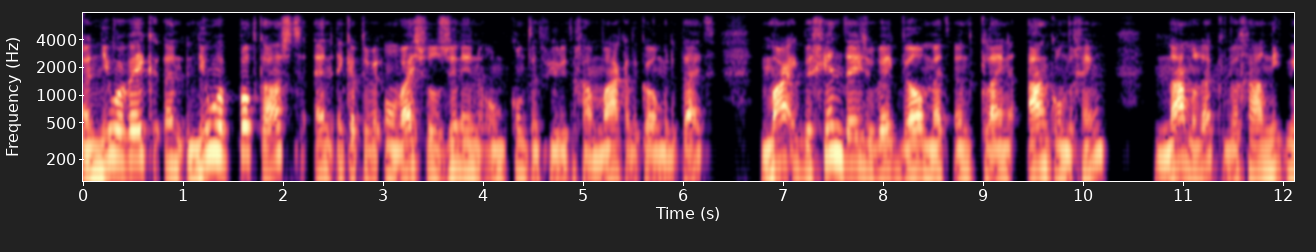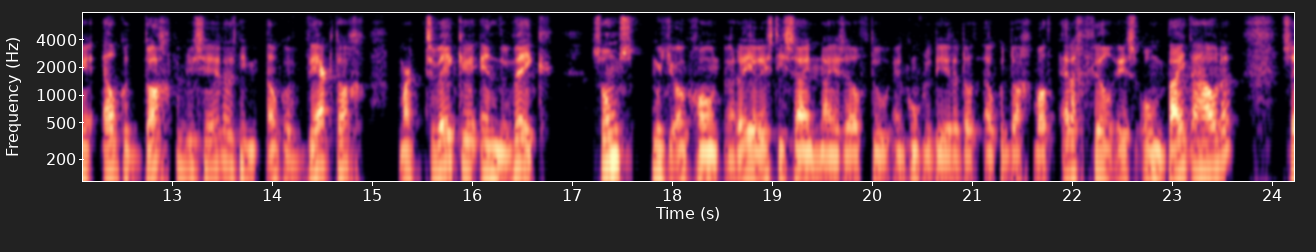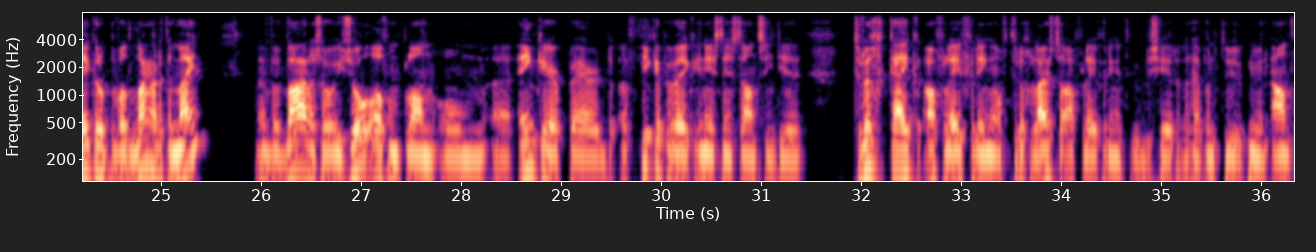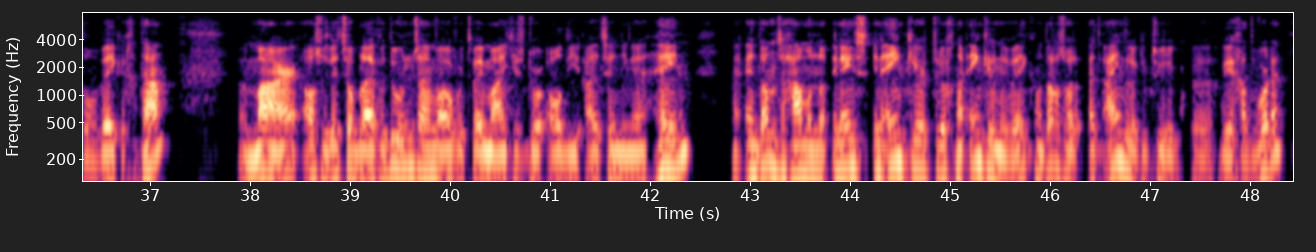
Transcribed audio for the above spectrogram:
Een nieuwe week, een nieuwe podcast. En ik heb er onwijs veel zin in om content voor jullie te gaan maken de komende tijd. Maar ik begin deze week wel met een kleine aankondiging. Namelijk, we gaan niet meer elke dag publiceren, dus niet meer elke werkdag, maar twee keer in de week. Soms moet je ook gewoon realistisch zijn naar jezelf toe en concluderen dat elke dag wat erg veel is om bij te houden. Zeker op de wat langere termijn. Eh, we waren sowieso al van plan om uh, één keer per, vier keer per week in eerste instantie de terugkijkafleveringen of terugluisterafleveringen te publiceren. Dat hebben we natuurlijk nu een aantal weken gedaan. Maar als we dit zo blijven doen, zijn we over twee maandjes door al die uitzendingen heen. En dan gaan we ineens in één keer terug naar één keer in de week. Want dat is wat uiteindelijk natuurlijk weer gaat worden.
